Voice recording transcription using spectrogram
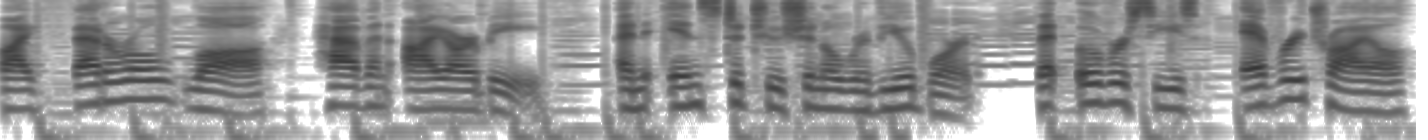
by federal law, have an IRB, an institutional review board that oversees every trial,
